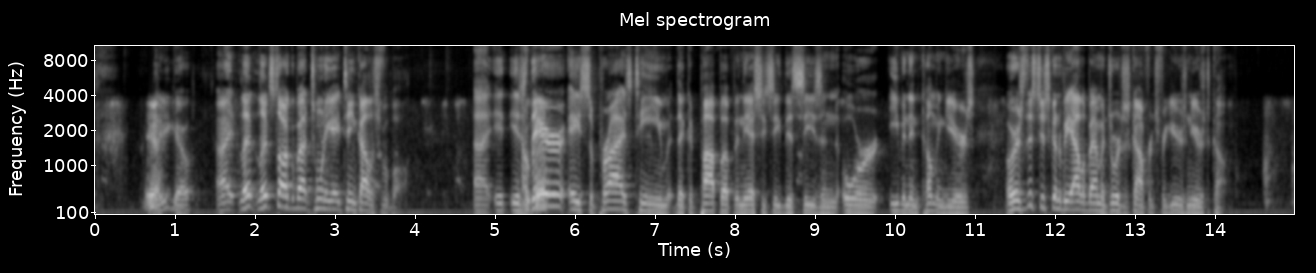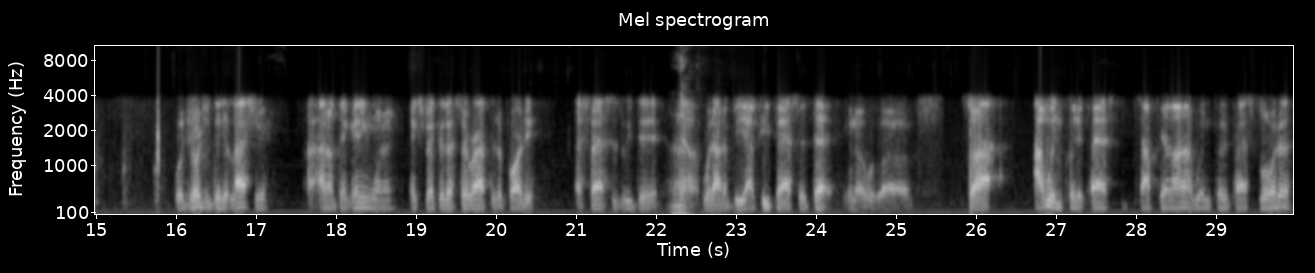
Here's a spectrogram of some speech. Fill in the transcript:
yeah. There you go. All right, let, let's talk about 2018 college football. Uh, it, is Okay. there a surprise team that could pop up in the SEC this season or even in coming years? Or is this just going to be Alabama Georgia's conference for years and years to come? Well, Georgia did it last year. I I don't think anyone expected us to arrive to the party as fast as we did, No. uh, without a VIP pass at that. You know, uh, so I I wouldn't put it past South Carolina. I wouldn't put it past Florida,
